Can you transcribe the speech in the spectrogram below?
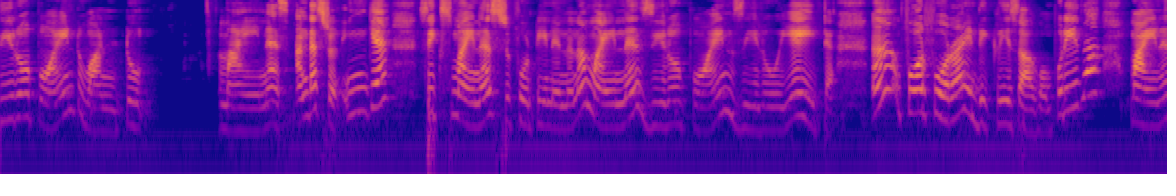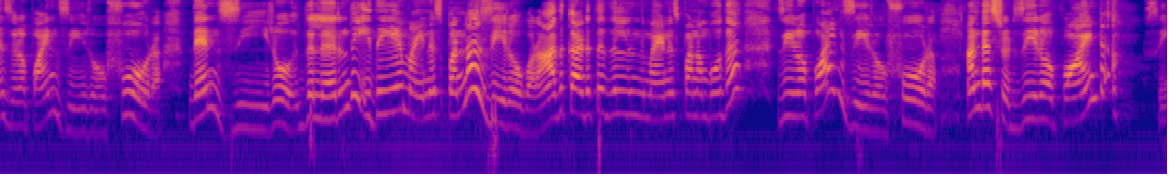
0.12 minus understood இங்கே சிக்ஸ் மைனஸ் ஃபோர்டீன் என்னென்னா minus zero point zero eight four ஃபோராக டிக்ரீஸ் ஆகும். புரியுதா? Minus zero point zero four then zero இதிலிருந்து இதையே மைனஸ் பண்ணால் ஜீரோ வரும். அதுக்கு அடுத்ததுலேருந்து மைனஸ் பண்ணும்போது zero point zero four understood zero point see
